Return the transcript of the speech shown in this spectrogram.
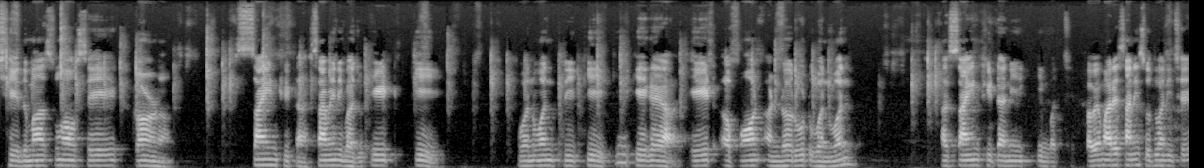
છેદમાં શું આવશે? કર્ણ. સાઇન થીટા સામેની બાજુ એટ કે વન વન થ્રી કે કે કે ગયા. Eight upon under root one one આ સાઇન થીટાની કિંમત છે. હવે મારે શાની શોધવાની છે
